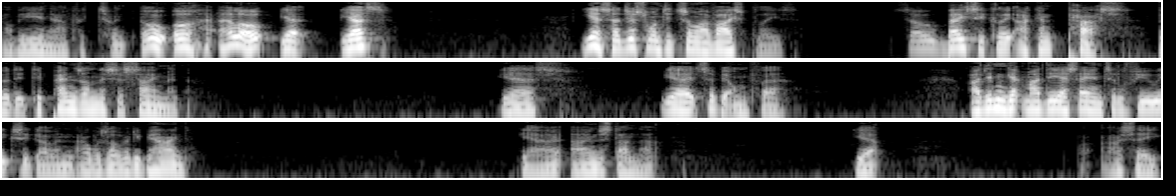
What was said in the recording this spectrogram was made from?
I'll be here now for twenty. Oh, oh, hello. Yeah, yes. Yes, I just wanted some advice, please. So basically, I can pass, but it depends on this assignment. Yes. Yeah, it's a bit unfair. I didn't get my DSA until a few weeks ago, and I was already behind. Yeah, I, I understand that. Yeah. I see.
